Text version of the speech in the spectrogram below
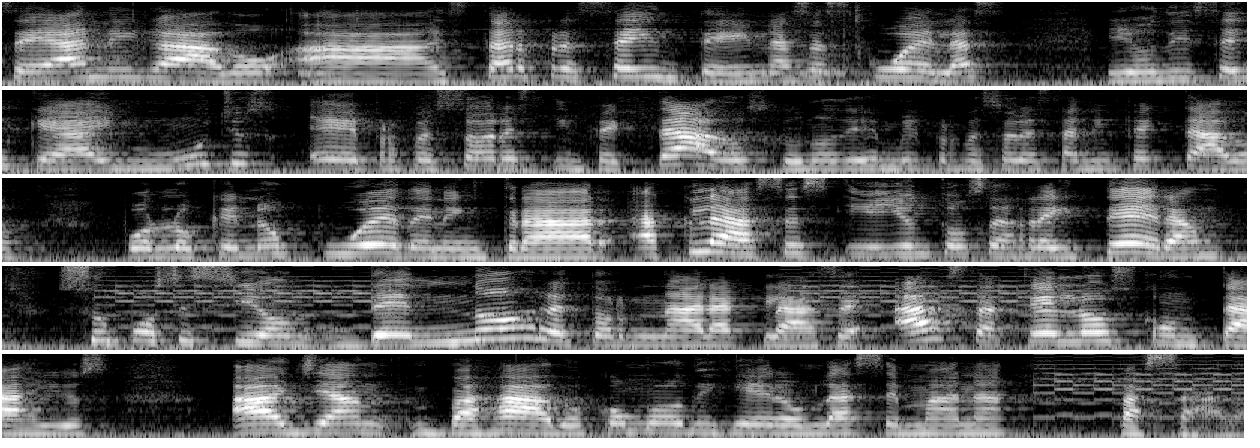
se ha negado a estar presente en las escuelas. Ellos dicen que hay muchos eh, profesores infectados, que unos 10 mil profesores están infectados, por lo que no pueden entrar a clases y ellos entonces reiteran su posición de no retornar a clase hasta que los contagios hayan bajado, como lo dijeron la semana pasada.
